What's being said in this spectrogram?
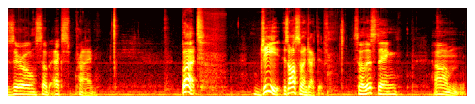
0 sub x prime. But G is also injective. So this thing, um,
